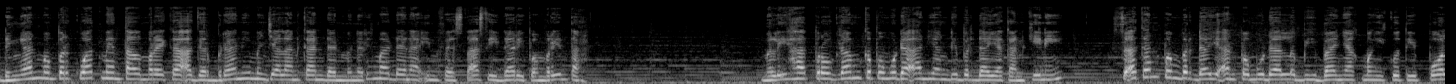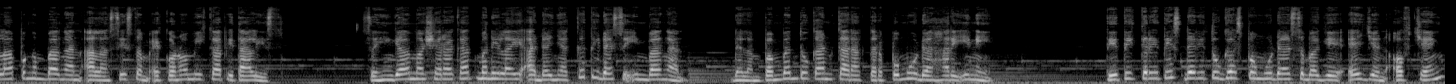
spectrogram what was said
Dengan memperkuat mental mereka agar berani menjalankan dan menerima dana investasi dari pemerintah. Melihat program kepemudaan yang diberdayakan kini, seakan pemberdayaan pemuda lebih banyak mengikuti pola pengembangan ala sistem ekonomi kapitalis, sehingga masyarakat menilai adanya ketidakseimbangan dalam pembentukan karakter pemuda hari ini. Titik kritis dari tugas pemuda sebagai agent of change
